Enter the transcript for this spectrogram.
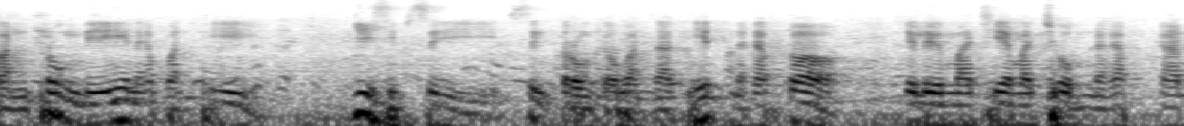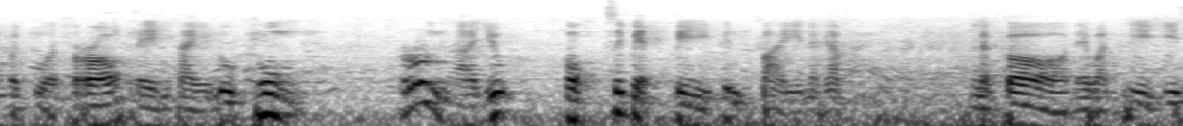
วันพรุ่งนี้นะครับวันที่ 24 ซึ่งตรงกับวันอาทิตย์นะครับ ก็อย่าลืมมาเชียร์มาชมนะครับ การประกวดร้องเพลงไทยลูกทุ่ง รุ่นอายุ 61 ปีขึ้นไปนะครับ แล้วก็ในวันที่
